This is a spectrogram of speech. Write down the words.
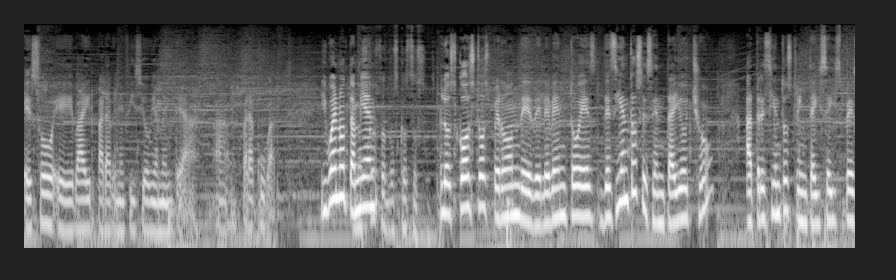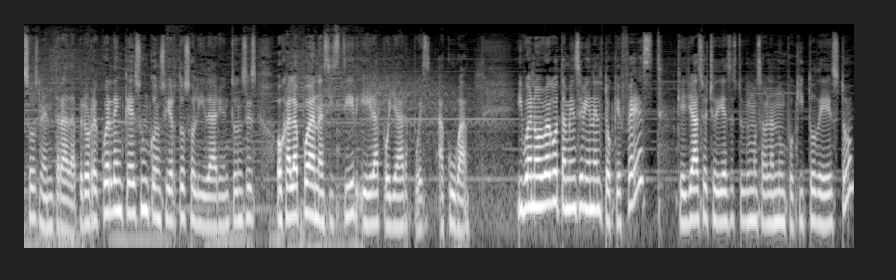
eso eh, va a ir para beneficio obviamente a, a- para Cuba. Y bueno, también Los costos, los costos. los costos, perdón, de, del evento es de 168 a 336 pesos la entrada, pero recuerden que es un concierto solidario, entonces ojalá puedan asistir e ir a apoyar pues a Cuba. Y bueno, luego también se viene el Toque Fest, que ya hace ocho días estuvimos hablando un poquito de esto.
